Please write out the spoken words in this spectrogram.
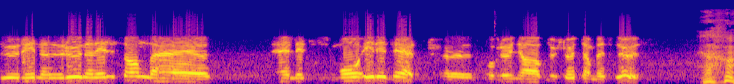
du, Rune, Rune Nilsson, eh, er litt småirritert eh, av at du slutta med snus. Ja.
